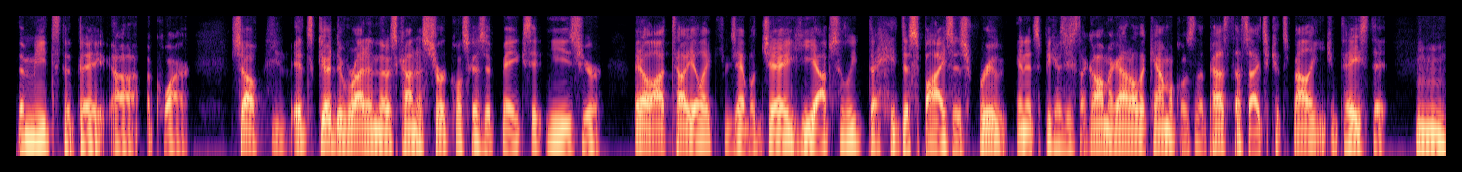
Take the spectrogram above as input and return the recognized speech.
the meats that they uh, acquire. So Yeah. it's good to run in those kind of circles because it makes it easier. You know, I'll tell you, like, for example, Jay, he absolutely he despises fruit. And it's because he's like, oh my God, all the chemicals, the pesticides, you can smell it, you can taste it mhm.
